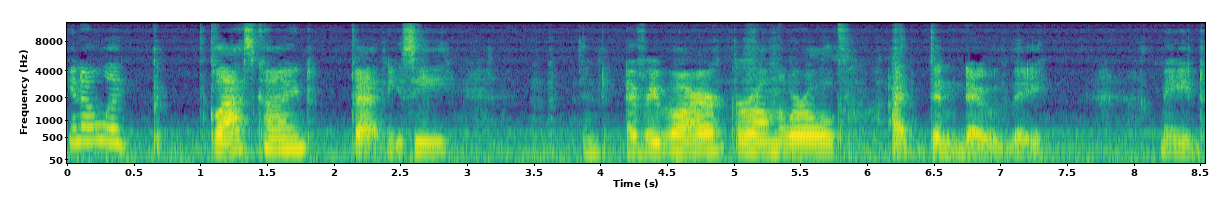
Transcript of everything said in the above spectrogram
You know, like glass kind that you see in every bar around the world. I didn't know they made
